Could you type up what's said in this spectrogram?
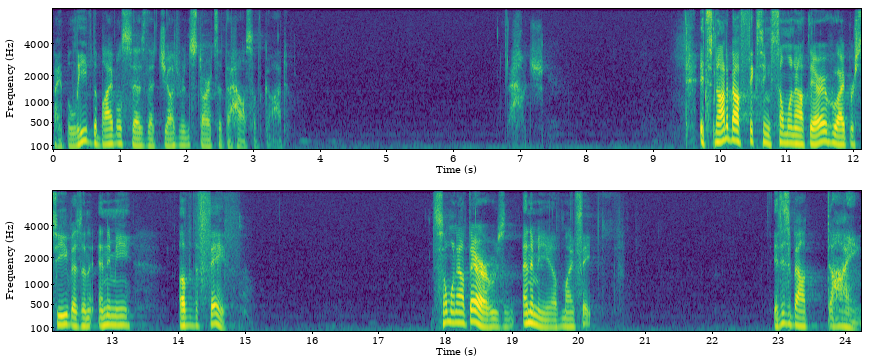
I believe the Bible says that judgment starts at the house of God. Ouch. It's not about fixing someone out there who I perceive as an enemy of the faith. Someone out there who's an enemy of my faith. It is about dying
